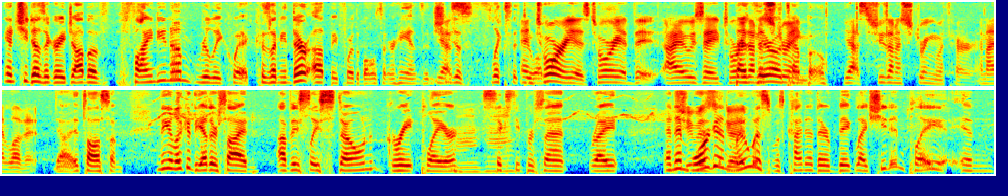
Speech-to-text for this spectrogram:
and she does a great job of finding them really quick. Because I mean, they're up before the ball's in her hands, and Yes. she just flicks it And to. Tori is Tori. The, I always say Tori's That on a zero string. tempo. Yes, she's on a string with her, and I love it. Yeah, it's awesome. And then you look at the other side. Obviously, Stone, great player, Mhm. 60 percent, right? And then She Morgan good. Lewis was kind of their big. Like she didn't play in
